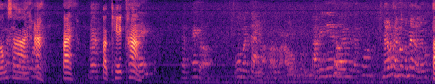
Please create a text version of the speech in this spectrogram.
น้องชายอะไปตัดเค้กค่ะโอ้มาจ่ายเหรอทำดีๆเลยมันจะพ่วงแม่ถ่ายรูปกับแม่ก่อนเลยไป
